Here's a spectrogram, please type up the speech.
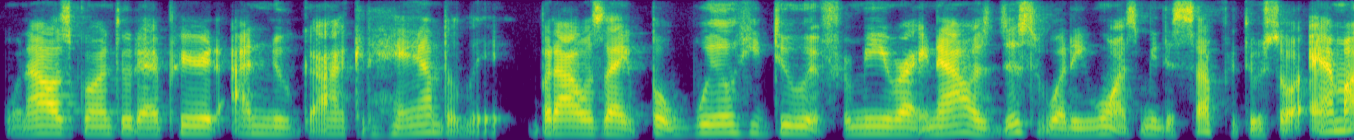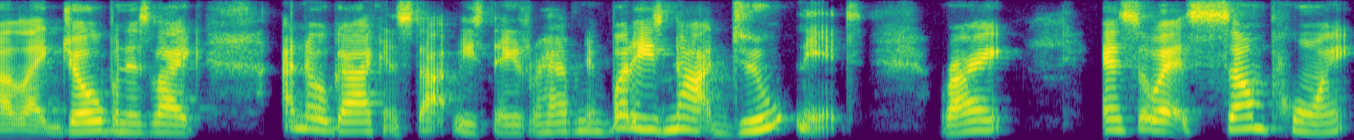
when I was going through that period, I knew God could handle it. But I was like, but will he do it for me right now? Is this what he wants me to suffer through? So am I like Job and is like, I know God can stop these things from happening, but he's not doing it, right? And so at some point,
